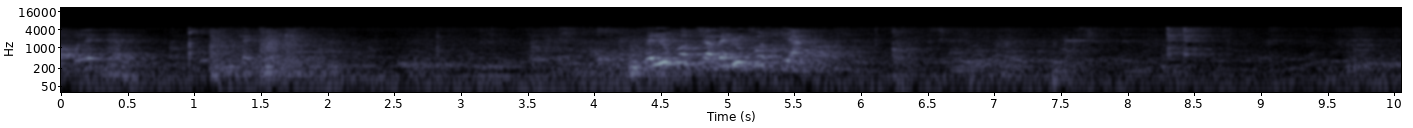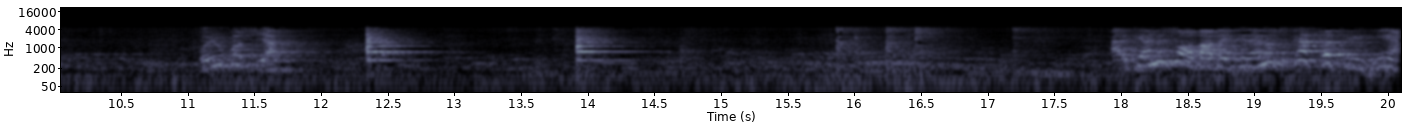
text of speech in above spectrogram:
ọkọ ne tẹmẹ meyi ko fia meyi ko fia oyi ko fia. aduane sɛ ɔba abɛgyina no so ka papiri hia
